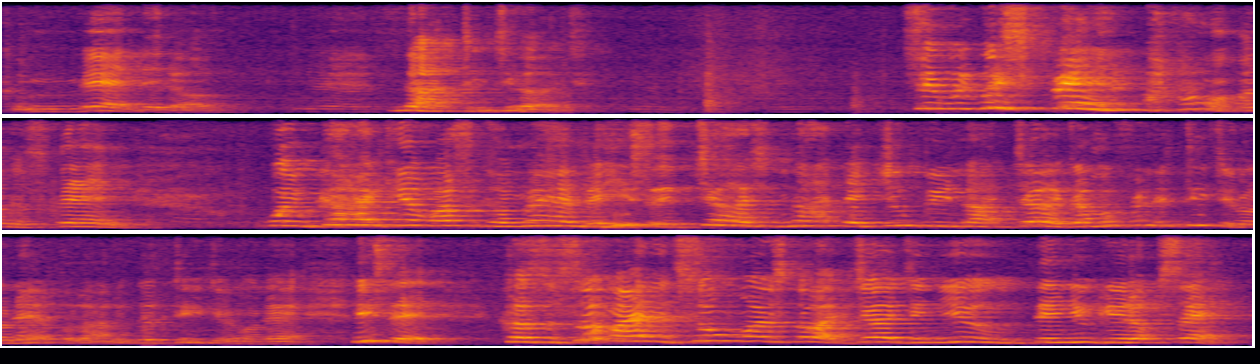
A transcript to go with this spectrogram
commanded us not to judge. See, we, we spend, I don't understand when God gave us a commandment, he said, judge not that you be not judged. I'm a finish teaching on that, a lot of good teaching on that. He said, because if somebody, someone start judging you, then you get upset.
